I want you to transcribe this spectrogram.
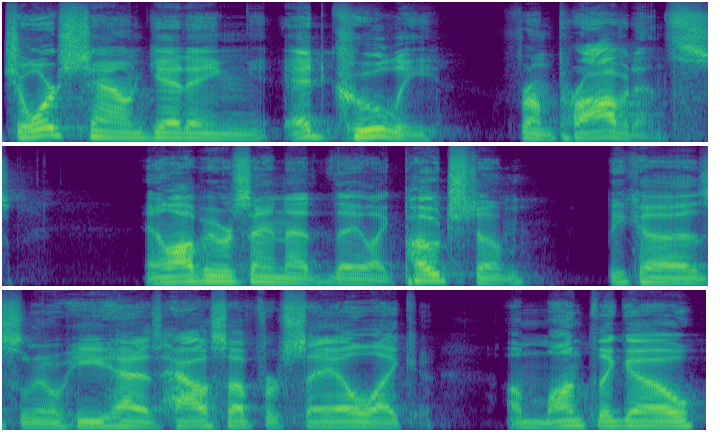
Georgetown getting Ed Cooley from Providence. And a lot of people are saying that they like poached him because, you know, he had his house up for sale like a month ago.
